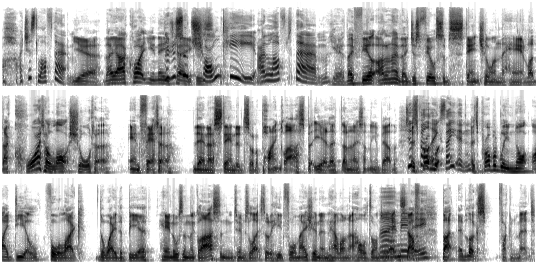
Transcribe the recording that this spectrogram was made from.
oh, I just love them. yeah, they are quite unique. They're just eh, so chunky. I loved them. Yeah, they feel, I don't know, they just feel substantial in the hand. Like they're quite a lot shorter and fatter than a standard sort of pint glass. But yeah, I don't know, something about them. Just felt exciting. It's probably not ideal for like the way the beer handles in the glass and in terms of like sort of head formation and how long it holds onto Aye, that and maybe. stuff. But it looks fucking mint.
